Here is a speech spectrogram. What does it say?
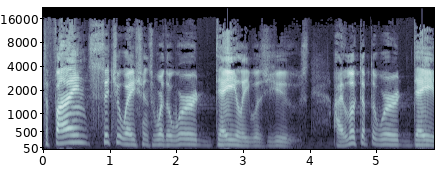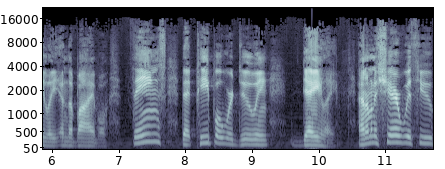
to find situations where the word daily was used. I looked up the word daily in the Bible, things that people were doing daily. And I'm going to share with you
